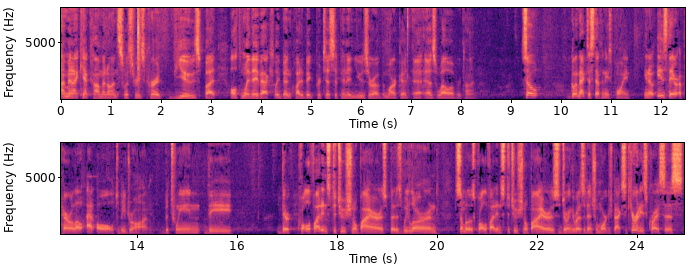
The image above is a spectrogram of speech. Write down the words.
I, mean, I can't comment on Swiss Re's current views, but ultimately they've actually been quite a big participant and user of the market uh, as well over time. So, going back to Stephanie's point, you know, is there a parallel at all to be drawn between the they're qualified institutional buyers, but as we learned, some of those qualified institutional buyers during the residential mortgage-backed securities crisis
